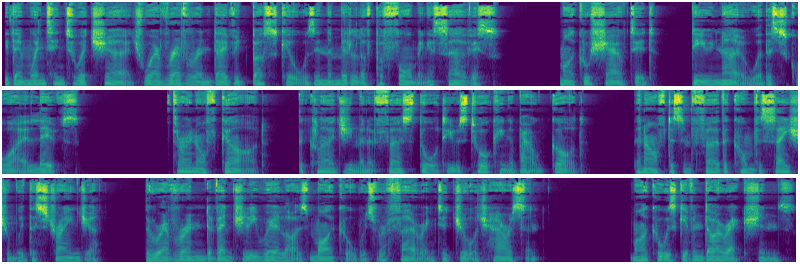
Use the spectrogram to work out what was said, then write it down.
He then went into a church where Reverend David Buskill was in the middle of performing a service. Michael shouted, Do you know where the squire lives? Thrown off guard, the clergyman at first thought he was talking about God. Then, after some further conversation with the stranger, the Reverend eventually realised Michael was referring to George Harrison. Michael was given directions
